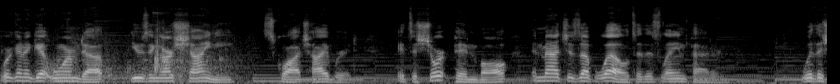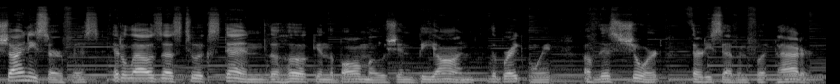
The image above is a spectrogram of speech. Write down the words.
we're going to get warmed up using our shiny Squatch Hybrid. It's a short pin ball and matches up well to this lane pattern. With a shiny surface, it allows us to extend the hook in the ball motion beyond the breakpoint of this short 37 foot pattern.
